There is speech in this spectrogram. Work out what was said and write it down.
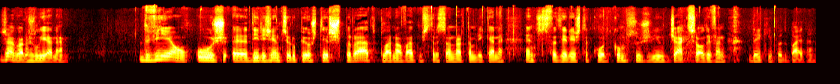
Já agora, Juliana, deviam os uh, dirigentes europeus ter esperado pela nova administração norte-americana antes de fazer este acordo, como sugeriu Jack Sullivan, da equipa de Biden?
